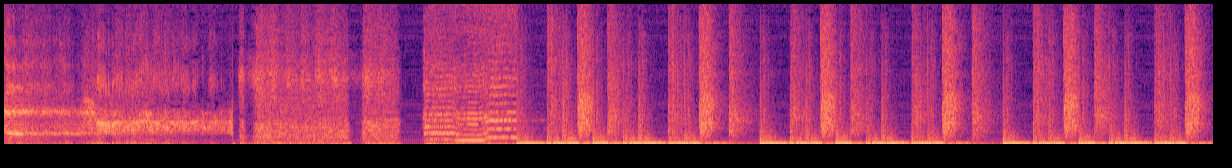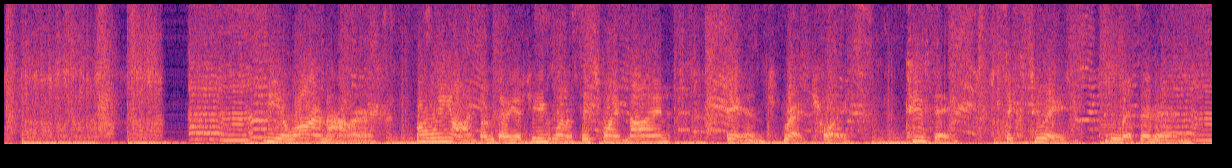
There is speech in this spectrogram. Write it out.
The Alarm Hour. Only on WWSU 106.9, Dayton's right choice. Tuesdays, 6 to 8. Listen in.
